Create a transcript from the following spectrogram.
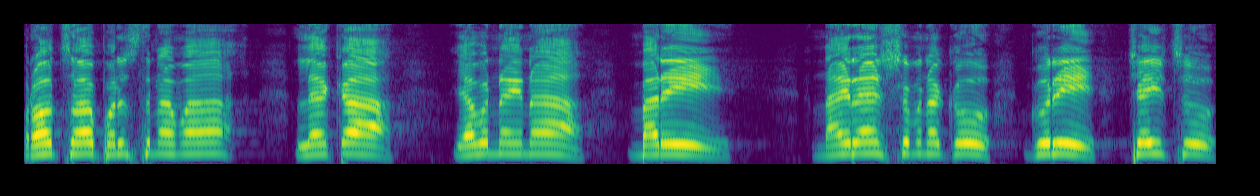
ప్రోత్సాహపరుస్తున్నామా? లేక ఎవరినైనా మరి నైరాశ్యమునకు గురి చేయిచు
